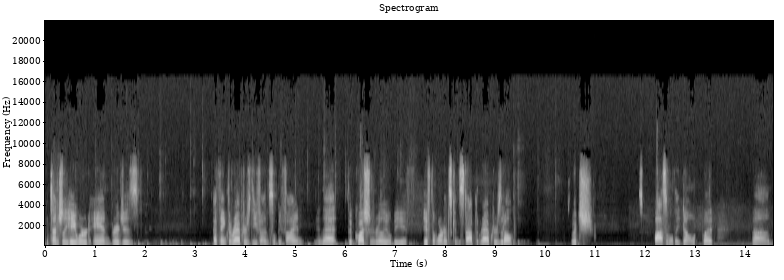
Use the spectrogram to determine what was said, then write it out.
potentially Hayward and Bridges. I think the Raptors defense will be fine in that. The question really will be if, if the Hornets can stop the Raptors at all, which it's possible they don't, but um,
